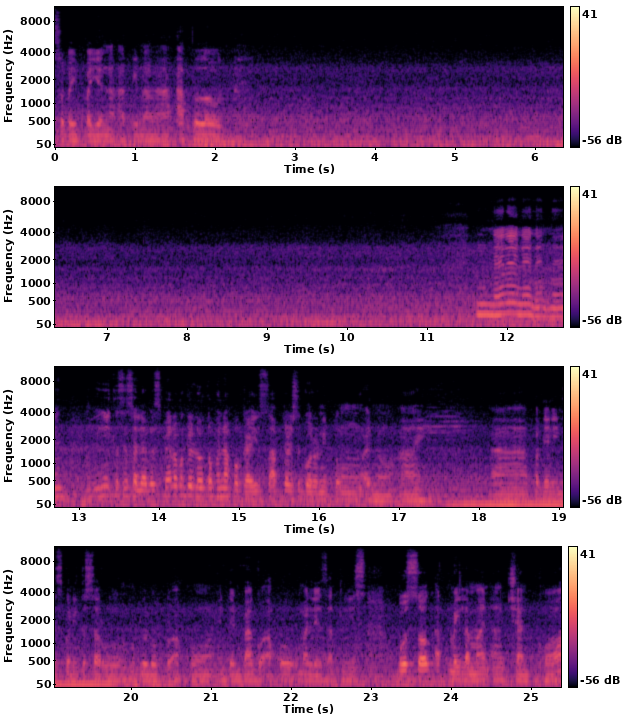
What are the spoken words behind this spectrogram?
subaybayan ng ating mga upload. Na na na na na. Ang ingay kasi sa labas. Pero magluluto muna ako guys. After siguro nitong ano ay ah, paglilinis ko dito sa room, magluluto ako. And then bago ako umalis, at least busog at may laman ang tiyan ko.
